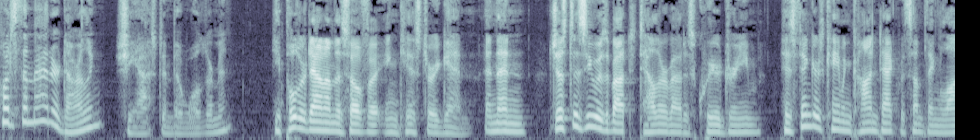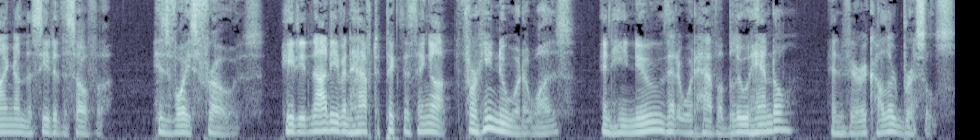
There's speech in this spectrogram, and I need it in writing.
What's the matter, darling? she asked in bewilderment. He pulled her down on the sofa and kissed her again, and then, just as he was about to tell her about his queer dream, his fingers came in contact with something lying on the seat of the sofa. His voice froze. He did not even have to pick the thing up, for he knew what it was, and he knew that it would have a blue handle and varicolored bristles.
